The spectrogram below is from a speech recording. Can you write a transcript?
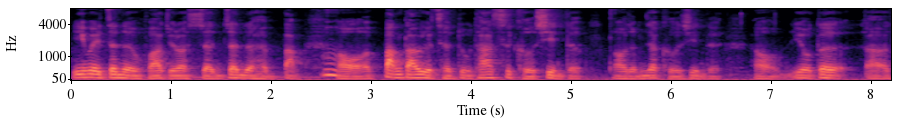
因为真的发觉到神真的很棒哦，棒到一个程度，他是可信的哦。什么叫可信的？哦，有的呃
